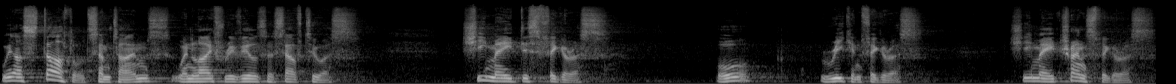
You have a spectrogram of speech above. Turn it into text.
We are startled sometimes when life reveals herself to us. She may disfigure us or reconfigure us. She may transfigure us.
